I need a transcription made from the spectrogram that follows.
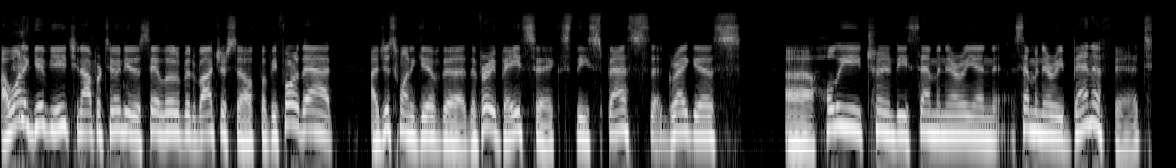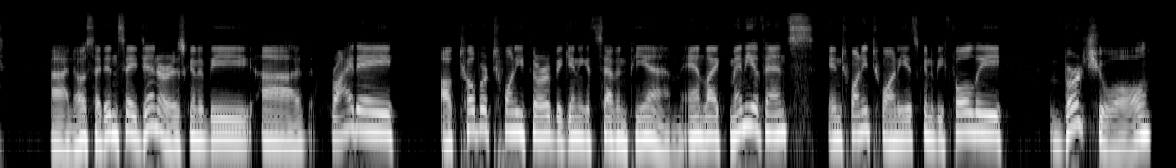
I want to give you each an opportunity to say a little bit about yourself, but before that, I just want to give the, the very basics. The Spes Gregis uh, Holy Trinity Seminarian Seminary benefit. Uh, notice I didn't say dinner is going to be uh, Friday October 23rd, beginning at 7 p.m. And like many events in 2020, it's going to be fully virtual,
